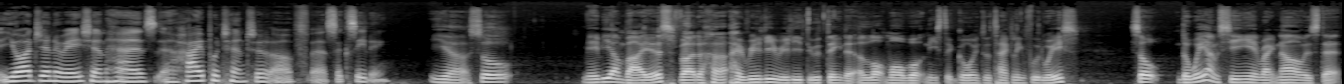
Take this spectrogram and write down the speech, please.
your generation has a high potential of uh, succeeding yeah, so maybe I'm biased, but uh, I really, really do think that a lot more work needs to go into tackling food waste. So the way I'm seeing it right now is that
